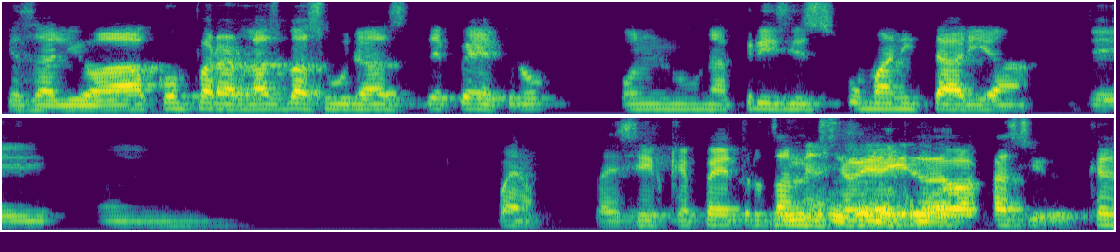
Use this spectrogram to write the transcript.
que salió a comparar las basuras de Petro con una crisis humanitaria Mm, bueno, decir que Petro también se había ido de vacaciones, que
